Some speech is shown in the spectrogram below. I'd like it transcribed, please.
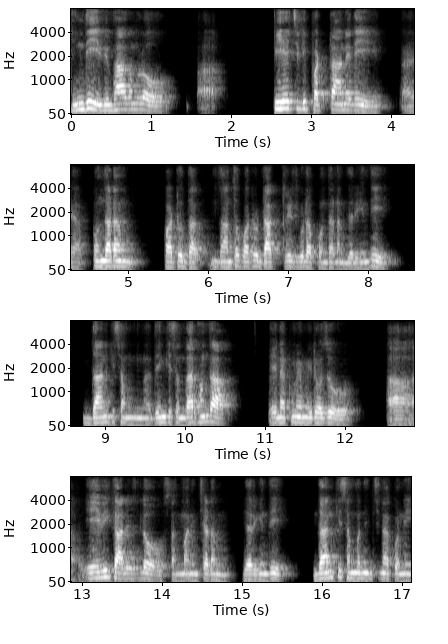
హిందీ విభాగంలో పిహెచ్డి పట్టా అనేది పొందడం పాటు దాంతోపాటు దాంతో పాటు డాక్టరేట్ కూడా పొందడం జరిగింది. దానికి సం దీనికి సందర్భంగా ఈయనకు మేము ఈరోజు ఏవి కాలేజ్లో సన్మానించడం జరిగింది. దానికి సంబంధించిన కొన్ని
